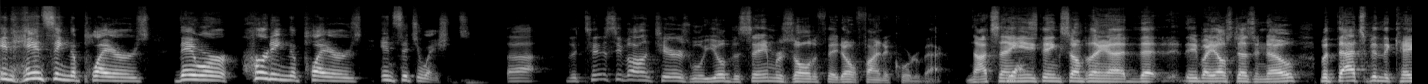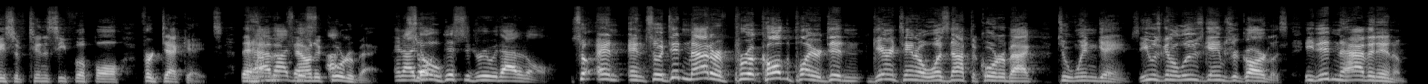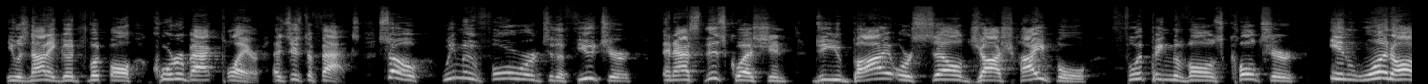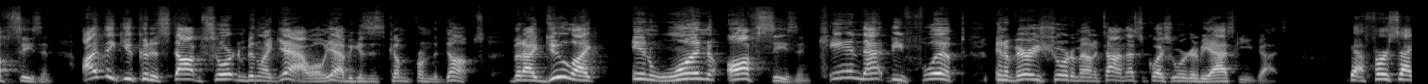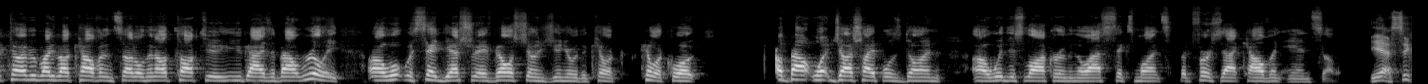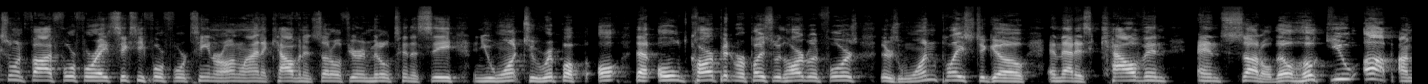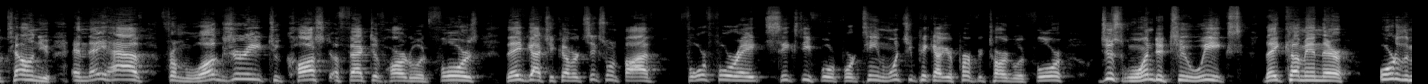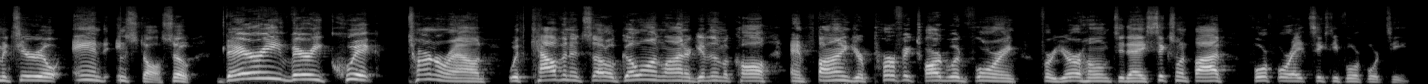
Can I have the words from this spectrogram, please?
enhancing the players they were hurting the players in situations. Uh, the Tennessee Volunteers will yield the same result if they don't find a quarterback. Not saying yes. anything, something uh, that anybody else doesn't know, but that's been the case of Tennessee football for decades. They and haven't found dis- a quarterback, I, and I so, don't disagree with that at all. So and and so it didn't matter if Pruitt called the player didn't. Guarantano was not the quarterback to win games. He was going to lose games regardless. He didn't have it in him. He was not a good football quarterback player. That's just the facts. So we move forward to the future and ask this question Do you buy or sell Josh Heupel flipping the Vols culture in one offseason? I think you could have stopped short and been like, yeah, well, yeah, because it's come from the dumps. But I do like in one off season. Can that be flipped in a very short amount of time? That's the question we're going to be asking you guys. Yeah, first, Zach, tell everybody about Calvin and Subtle, then I'll talk to you guys about really uh, what was said yesterday. Velus Jones Jr. with a killer killer quote about what Josh Heupel has done uh, with this locker room in the last six months. But first, Zach, Calvin, and Subtle. Yeah, 615-448-6414 or online at Calvin and Subtle. If you're in Middle Tennessee and you want to rip up all that old carpet and replace it with hardwood floors, there's one place to go, and that is Calvin and Subtle. They'll hook you up, I'm telling you. And they have from luxury to cost-effective hardwood floors. They've got you covered. 615 448 6414. Once you pick out your perfect hardwood floor, just one to two weeks, they come in there order the material, and install. So, very, very quick turnaround with Calvin and Subtle. Go online or give them a call and find your perfect hardwood flooring for your home today. 615 448 6414.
